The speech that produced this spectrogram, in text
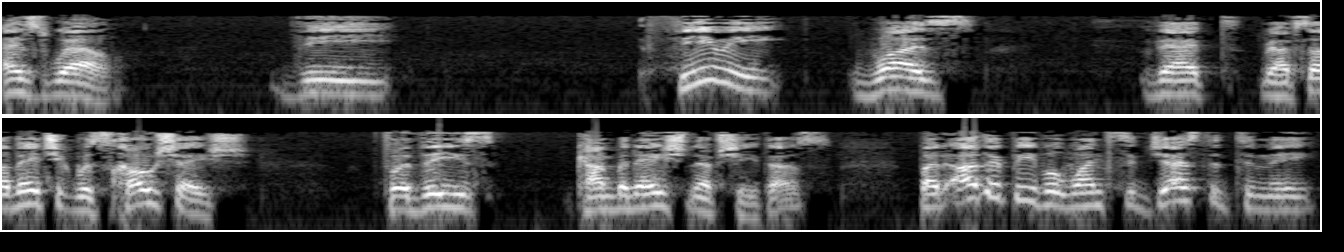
as well. The theory was that Rav Soloveitchik was choshesh for these combination of shitas, but other people once suggested to me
